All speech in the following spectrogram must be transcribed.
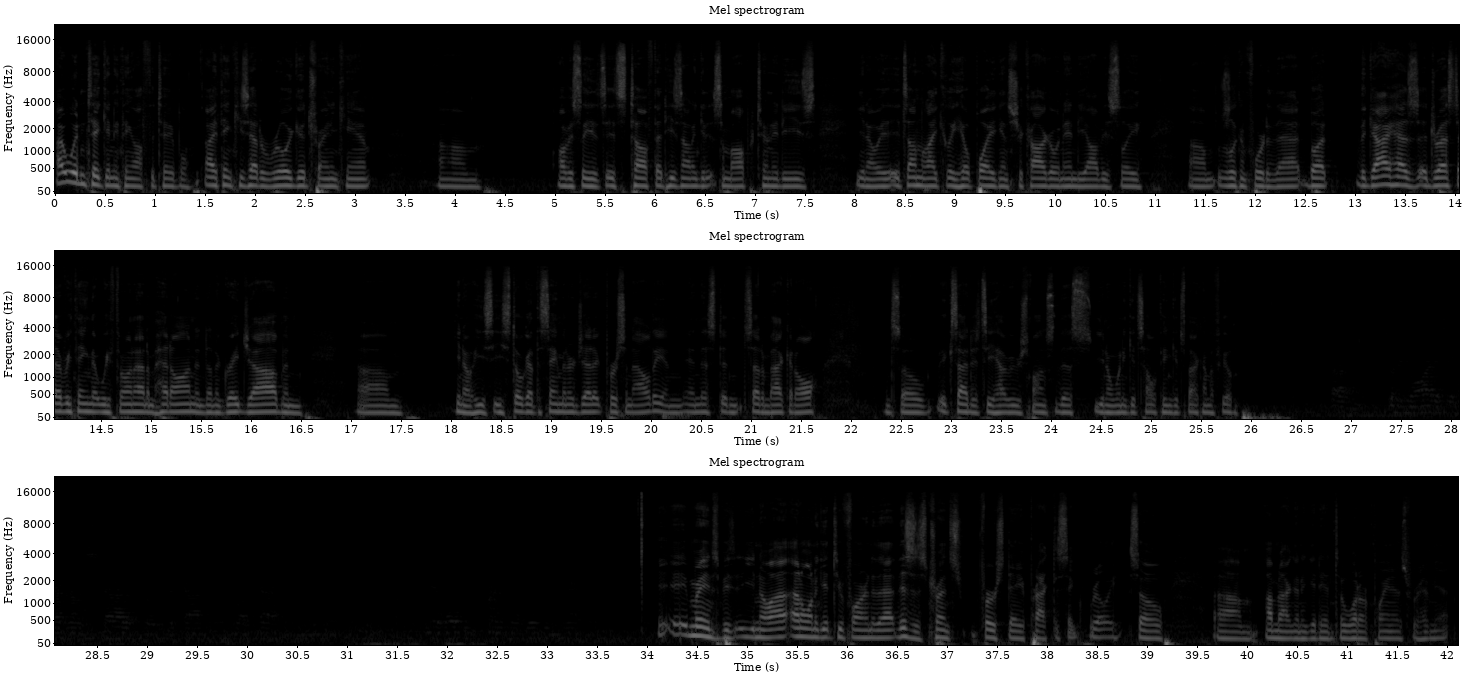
I wouldn't take anything off the table. I think he's had a really good training camp. Um, obviously, it's it's tough that he's not going to get some opportunities. You know, it, it's unlikely he'll play against Chicago and Indy. Obviously, um, was looking forward to that. But the guy has addressed everything that we've thrown at him head on and done a great job. And um, you know, he's he's still got the same energetic personality, and, and this didn't set him back at all. And so excited to see how he responds to this. You know, when he gets healthy and gets back on the field. It, remains, you know, I, I don't want to get too far into that. This is Trent's first day practicing, really. So um, I'm not going to get into what our plan is for him yet.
